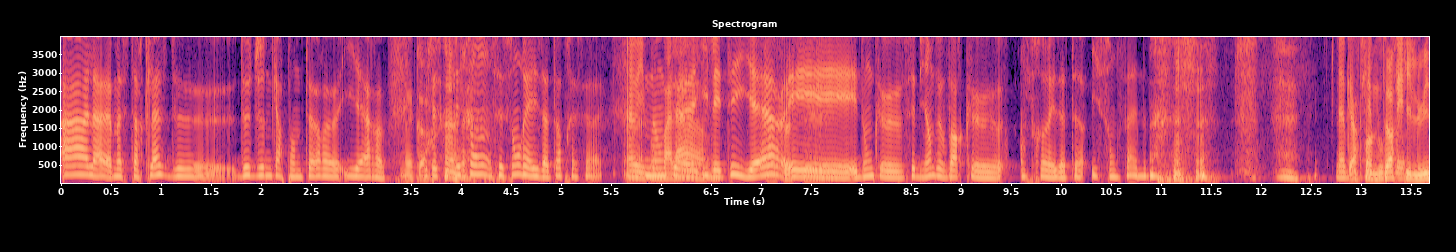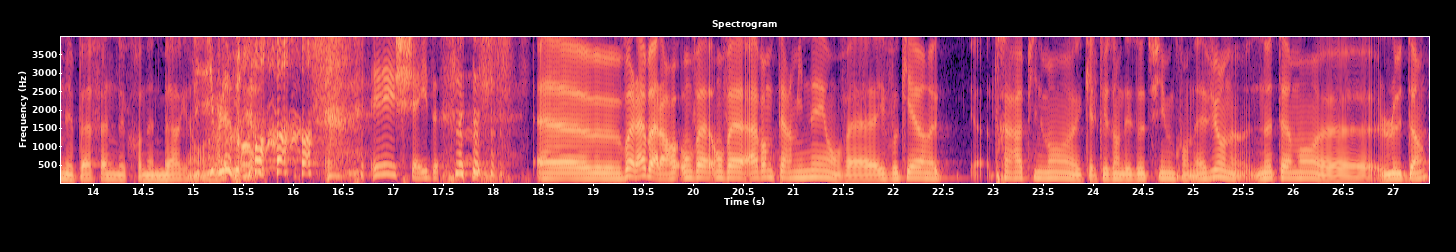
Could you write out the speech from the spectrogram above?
à la masterclass de, de John Carpenter euh, hier. Parce que c'est son, son réalisateur préféré. Ah oui, bon, donc bah là, il était hier Ah, ça, et, et, donc c'est bien de voir que entre réalisateurs, ils sont fans. La boucle Carpenter qui lui n'est pas fan de Cronenberg. hein. Visiblement. et Shade. Euh, voilà, bah alors on va, on va, avant de terminer, on va évoquer euh, très rapidement euh, quelques-uns des autres films qu'on a vus, on a notamment euh, Le Dain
